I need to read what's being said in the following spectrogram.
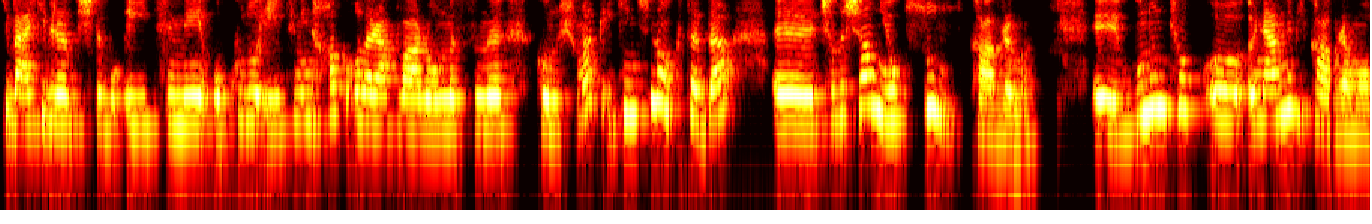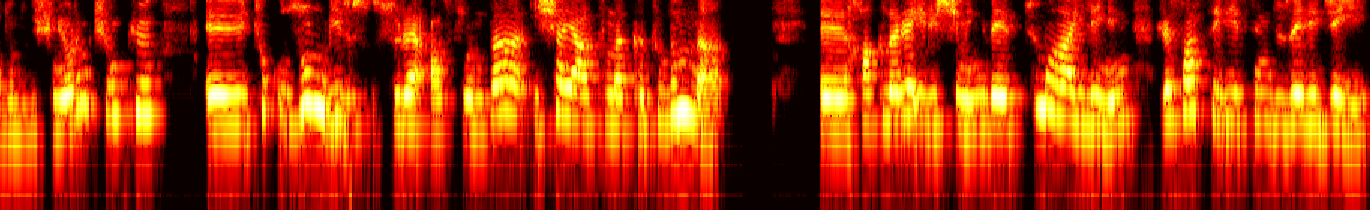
Ki belki biraz işte bu eğitimi, okulu, eğitimin hak olarak var olması noktasını konuşmak. İkinci noktada e, çalışan yoksul kavramı. E, bunun çok e, önemli bir kavram olduğunu düşünüyorum. Çünkü e, çok uzun bir süre aslında iş hayatına katılımla e, haklara erişimin ve tüm ailenin refah seviyesinin düzeleceği,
